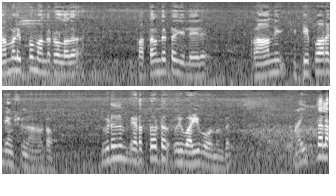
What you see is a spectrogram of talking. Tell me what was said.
നമ്മളിപ്പം വന്നിട്ടുള്ളത് പത്തനംതിട്ട ജില്ലയിൽ റാന്നി കിട്ടിയപ്പാറ ജംഗ്ഷനിലാണ് കേട്ടോ. ഇവിടെ നിന്നും ഇടത്തോട്ട് ഒരു വഴി പോകുന്നുണ്ട്. ഐത്തല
